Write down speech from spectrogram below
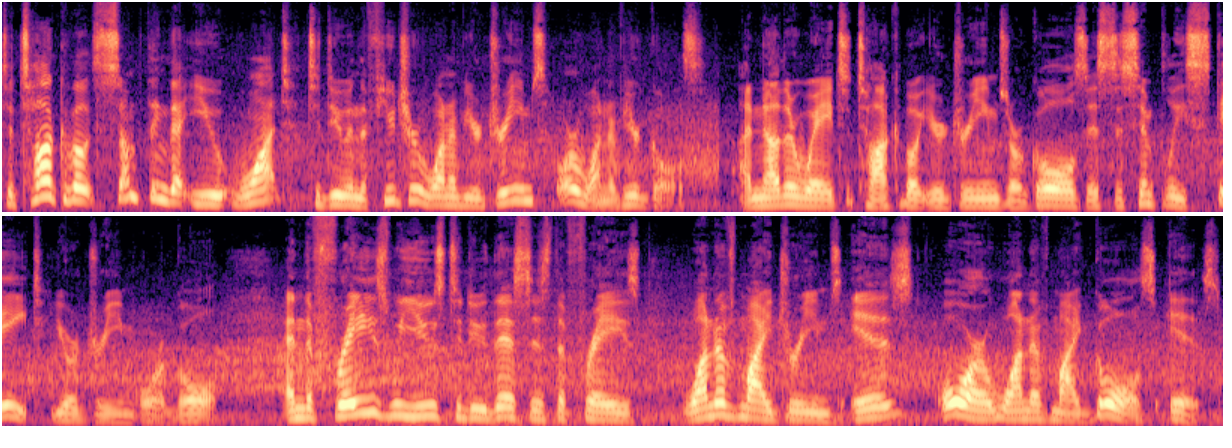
to talk about something that you want to do in the future, one of your dreams or one of your goals. Another way to talk about your dreams or goals is to simply state your dream or goal. And the phrase we use to do this is the phrase, one of my dreams is, or one of my goals is.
